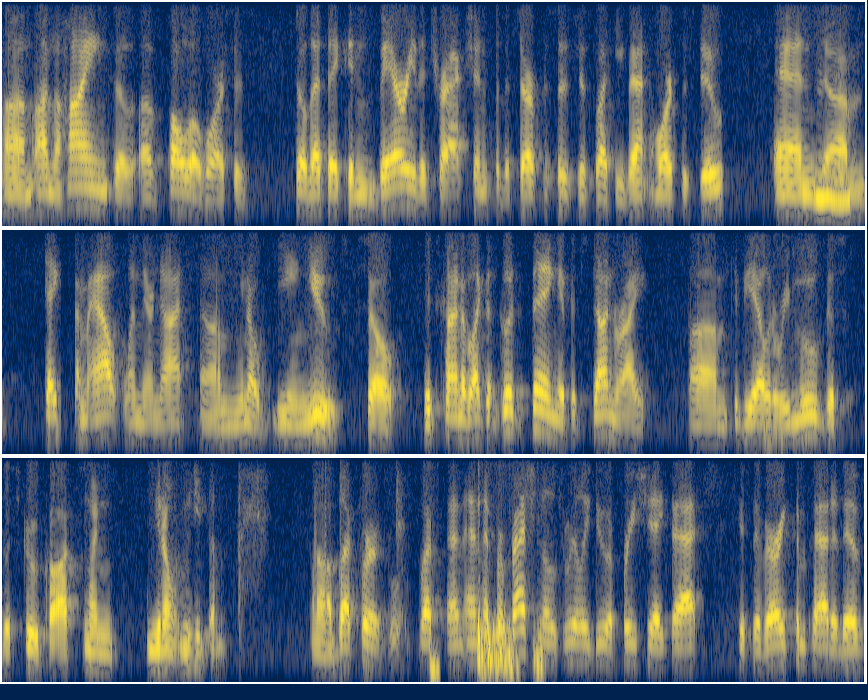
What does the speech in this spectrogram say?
um, on the hinds of, of polo horses so that they can vary the traction for the surfaces just like event horses do and mm-hmm. um, take them out when they're not, um, you know, being used. So it's kind of like a good thing if it's done right um, to be able to remove the, the screw caulks when you don't need them. Uh, but for but and, and the professionals really do appreciate that because they're very competitive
